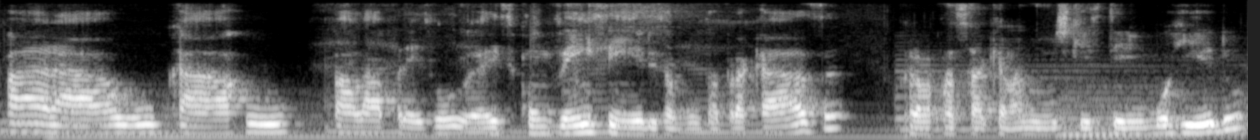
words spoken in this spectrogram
parar o carro, falar pra eles, eles convencem eles a voltar pra casa, pra passar aquela noite que eles teriam morrido.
